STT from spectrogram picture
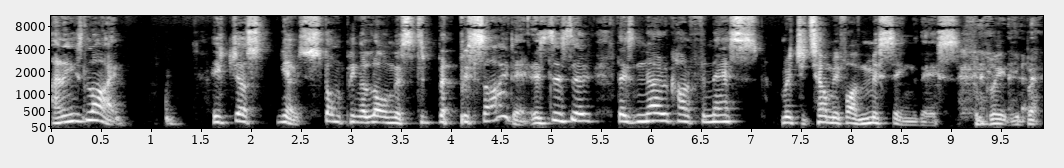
And he's like, he's just you know stomping along as to, beside it. There's, there's, uh, no, there's no kind of finesse. Richard, tell me if I'm missing this completely, but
